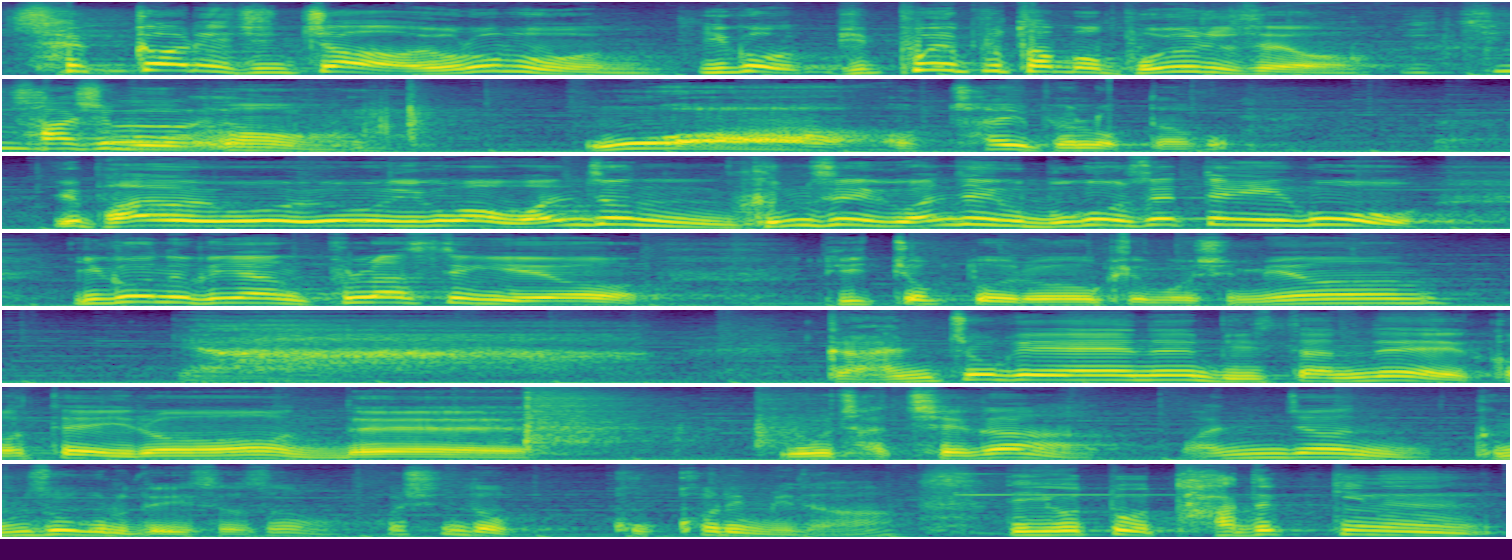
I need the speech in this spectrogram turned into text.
색깔이 진짜 여러분 이거 before after 한번 보여주세요. 이 친구가 45 어. 우와 어, 차이 별로 없다고? 이거 봐요 이거, 이거, 봐 완전 금색 완전 이거 무거운 쇠땡이고 이거는 그냥 플라스틱이에요. 뒤쪽도 이렇게 보시면 야. 그 안쪽에는 비슷한데 겉에 이런 네. 요 자체가 완전 금속으로 돼 있어서 훨씬 더 고퀄입니다. 근데 이것도 다듬기는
